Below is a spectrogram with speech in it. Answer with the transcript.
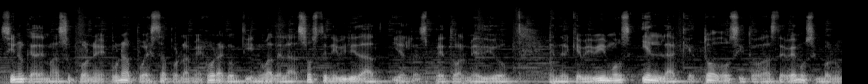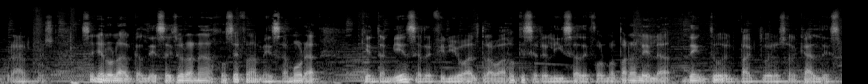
sino que además supone una apuesta por la mejora continua de la sostenibilidad y el respeto al medio en el que vivimos y en la que todos y todas debemos involucrarnos, señaló la alcaldesa isorana Josefa Mesa Mora, quien también se refirió al trabajo que se realiza de forma paralela dentro del Pacto de los Alcaldes.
